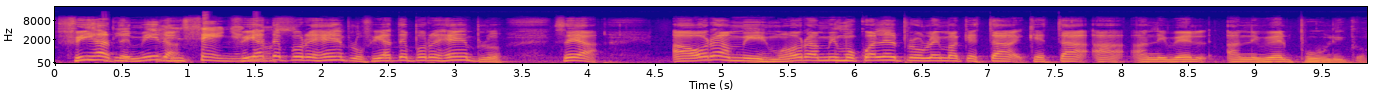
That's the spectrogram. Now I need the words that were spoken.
Fíjate, mira, enséñenos. fíjate por ejemplo, fíjate por ejemplo, o sea, ahora mismo, ahora mismo, ¿cuál es el problema que está, que está a, nivel, a nivel público?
